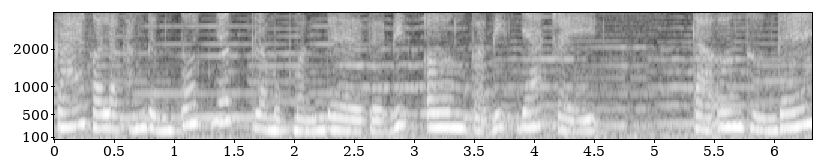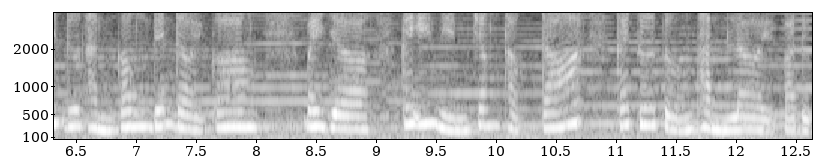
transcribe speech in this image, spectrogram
cái gọi là khẳng định tốt nhất là một mệnh đề về biết ơn và biết giá trị tạ ơn thượng đế đưa thành công đến đời con. Bây giờ, cái ý niệm chân thật đó, cái tư tưởng thành lời và được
